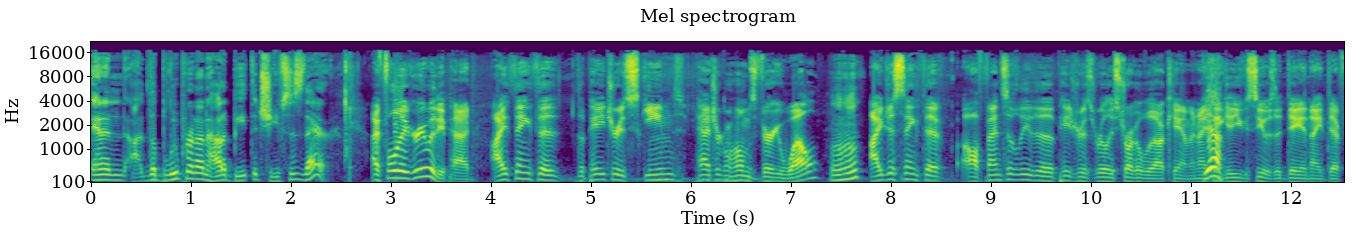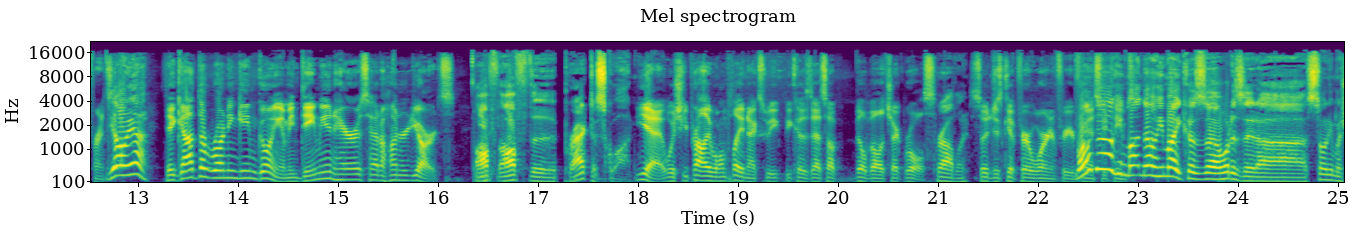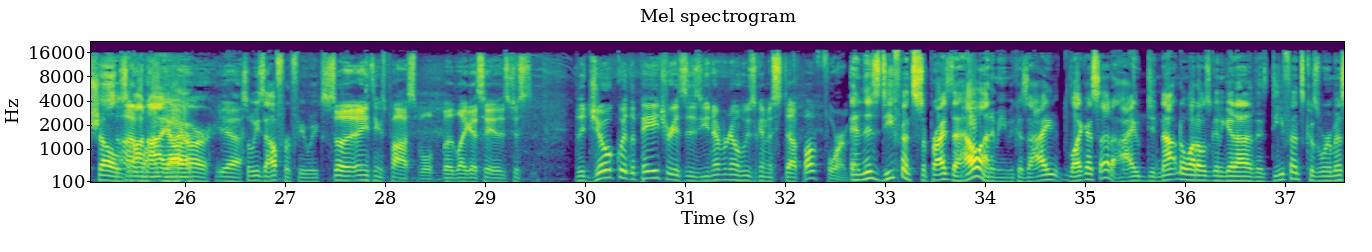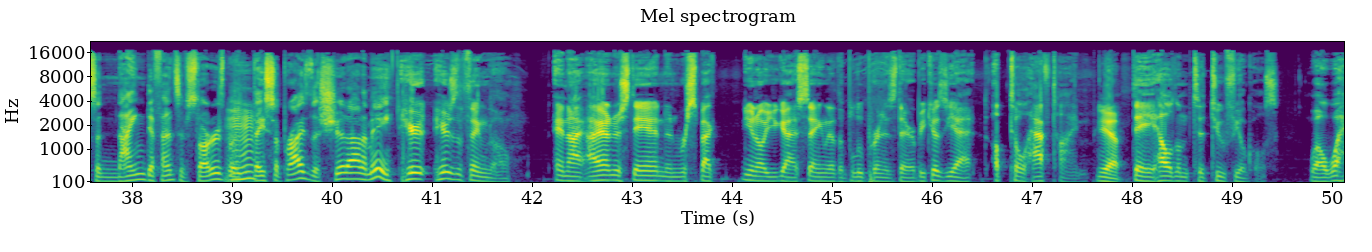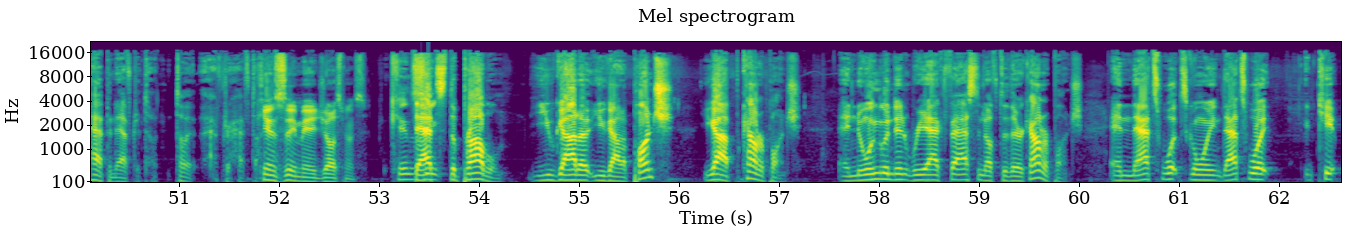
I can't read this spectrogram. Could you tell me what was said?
And uh, the blueprint on how to beat the Chiefs is there. I fully agree with you, Pat. I think that the Patriots schemed Patrick Mahomes very well. Mm-hmm. I just think that offensively, the Patriots really struggled without Cam, and I Yeah. think you can see it was a day and night difference. Oh, yeah. They got the running game going. I mean, Damien Harris had 100 yards. Off off the practice squad. Yeah, which he probably won't play next week because that's how Bill Belichick rolls. Probably. So just get fair warning for your Well, no, he might. No, he might because uh, what is it? Uh, Sony Michel's on, on IR. IR, yeah. So he's out for a few weeks. So anything's possible. But like I say, it's just the joke with the Patriots is you never know who's going to step up for him. And this defense surprised the hell out of me because I, like I said, I did not know what I was going to get out of this defense because we're missing nine defensive starters, but Mm-hmm. they surprised the shit out of me. Here, here's the thing, though, and I, I understand and respect, you know, you guys saying that the blueprint is there because, yeah, up till halftime, Yeah. they held them to two field goals. Well, what happened after t- t- after halftime? Kansas City made adjustments. Kansas That's City- the problem. You gotta you gotta punch, you gotta counter punch, and New England didn't react fast enough to their counterpunch, and that's what's going. That's what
